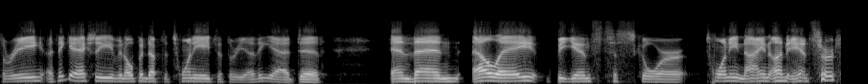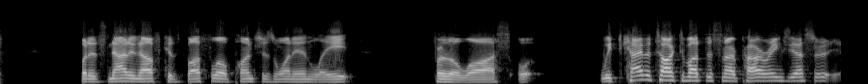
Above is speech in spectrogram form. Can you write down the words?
3. I think it actually even opened up to 28 to 3. I think yeah, it did. And then LA begins to score 29 unanswered, but it's not enough because Buffalo punches one in late for the loss. We kind of talked about this in our power rankings yesterday.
